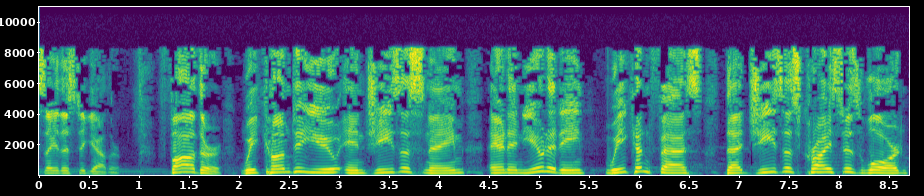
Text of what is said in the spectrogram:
say this together. Father, we come to you in Jesus name and in unity we confess that Jesus Christ is Lord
